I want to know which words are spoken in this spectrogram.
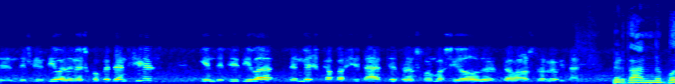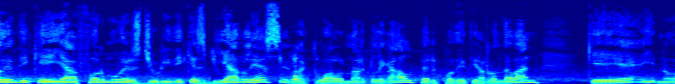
en definitiva de més competències i en definitiva de més capacitat de transformació de, de la nostra realitat. Per tant, podem dir que hi ha fórmules jurídiques viables en l'actual marc legal per poder tirar-lo endavant que no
